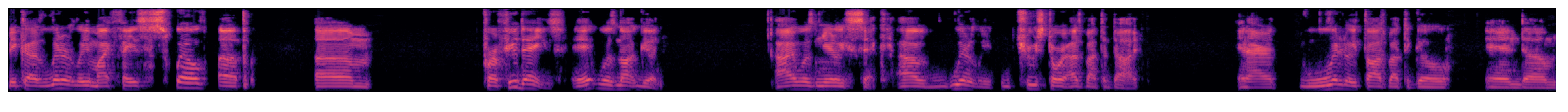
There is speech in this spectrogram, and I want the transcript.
Because literally my face swelled up um, for a few days. It was not good. I was nearly sick. I was literally, true story, I was about to die. And I literally thought I was about to go and um,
